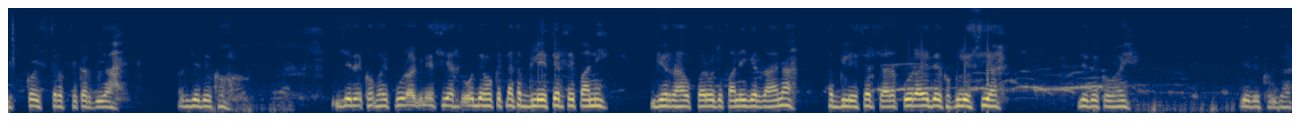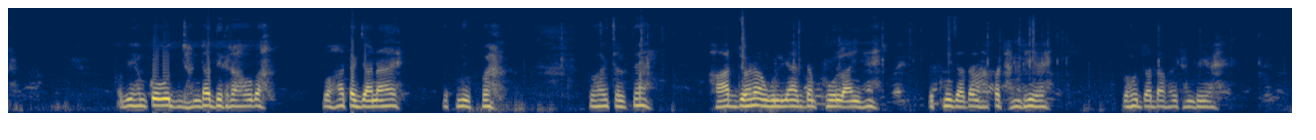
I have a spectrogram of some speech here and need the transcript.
इसको इस तरफ़ से कर दिया है। और ये देखो ये देखो भाई, पूरा ग्लेशियर। वो देखो कितना सब ग्लेशियर से पानी गिर रहा है ऊपर। वो जो पानी गिर रहा है ना, सब ग्लेशियर से आ रहा पूरा ये देखो ग्लेशियर। ये देखो भाई ये देखो इधर। अभी हमको वो झंडा दिख रहा होगा, वहाँ तक जाना है, इतने ऊपर। तो भाई चलते हैं। हाथ जो है ना, उंगलियाँ एकदम फूल आई हैं। इतनी ज़्यादा यहाँ पर ठंडी है। बहुत ज़्यादा भाई ठंडी है।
